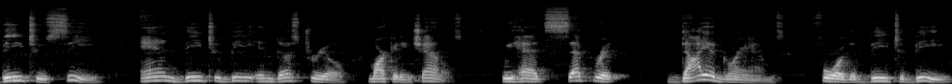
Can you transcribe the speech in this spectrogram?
B2C and B2B industrial marketing channels. We had separate diagrams for the B2B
